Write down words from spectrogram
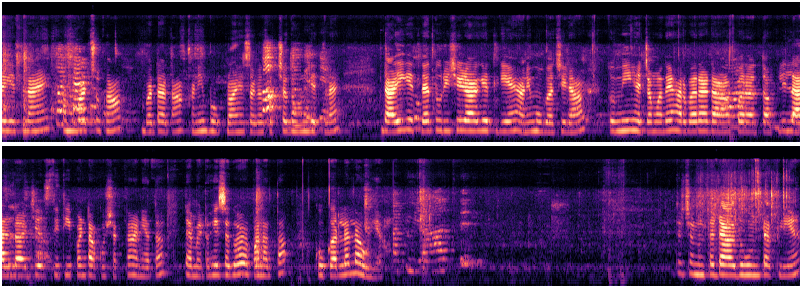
इकडे घेतला आहे आंबट चुका बटाटा आणि भोपळा हे सगळं स्वच्छ धुवून घेतलं आहे डाळी घेतल्या तुरीची डाळ घेतली आहे आणि मुगाची डाळ. तुम्ही ह्याच्यामध्ये हरभरा डाळ परत आपली लाल डाळ जी असते ती पण टाकू शकता. आणि आता टॅमॅटो हे सगळं आपण आता कुकरला लावूया. त्याच्यानंतर डाळ धुवून टाकली आहे.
